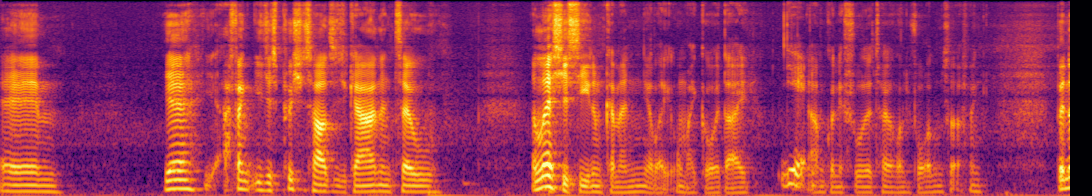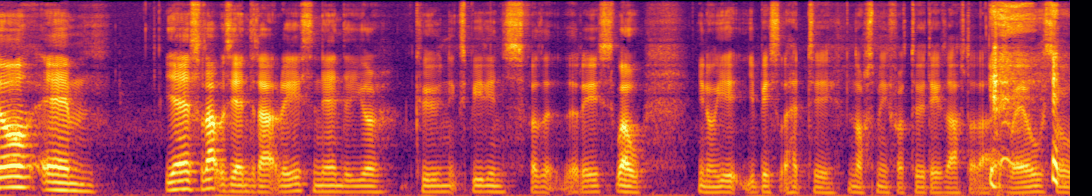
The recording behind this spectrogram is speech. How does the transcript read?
Um, yeah, I think you just push as hard as you can until, unless you see them come in, you're like, oh my god, I, Yeah. I'm going to throw the towel in for them, sort of thing. But no, um, yeah, so that was the end of that race and the end of your coon experience for the, the race. Well, you know, you, you basically had to nurse me for two days after that as well, so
